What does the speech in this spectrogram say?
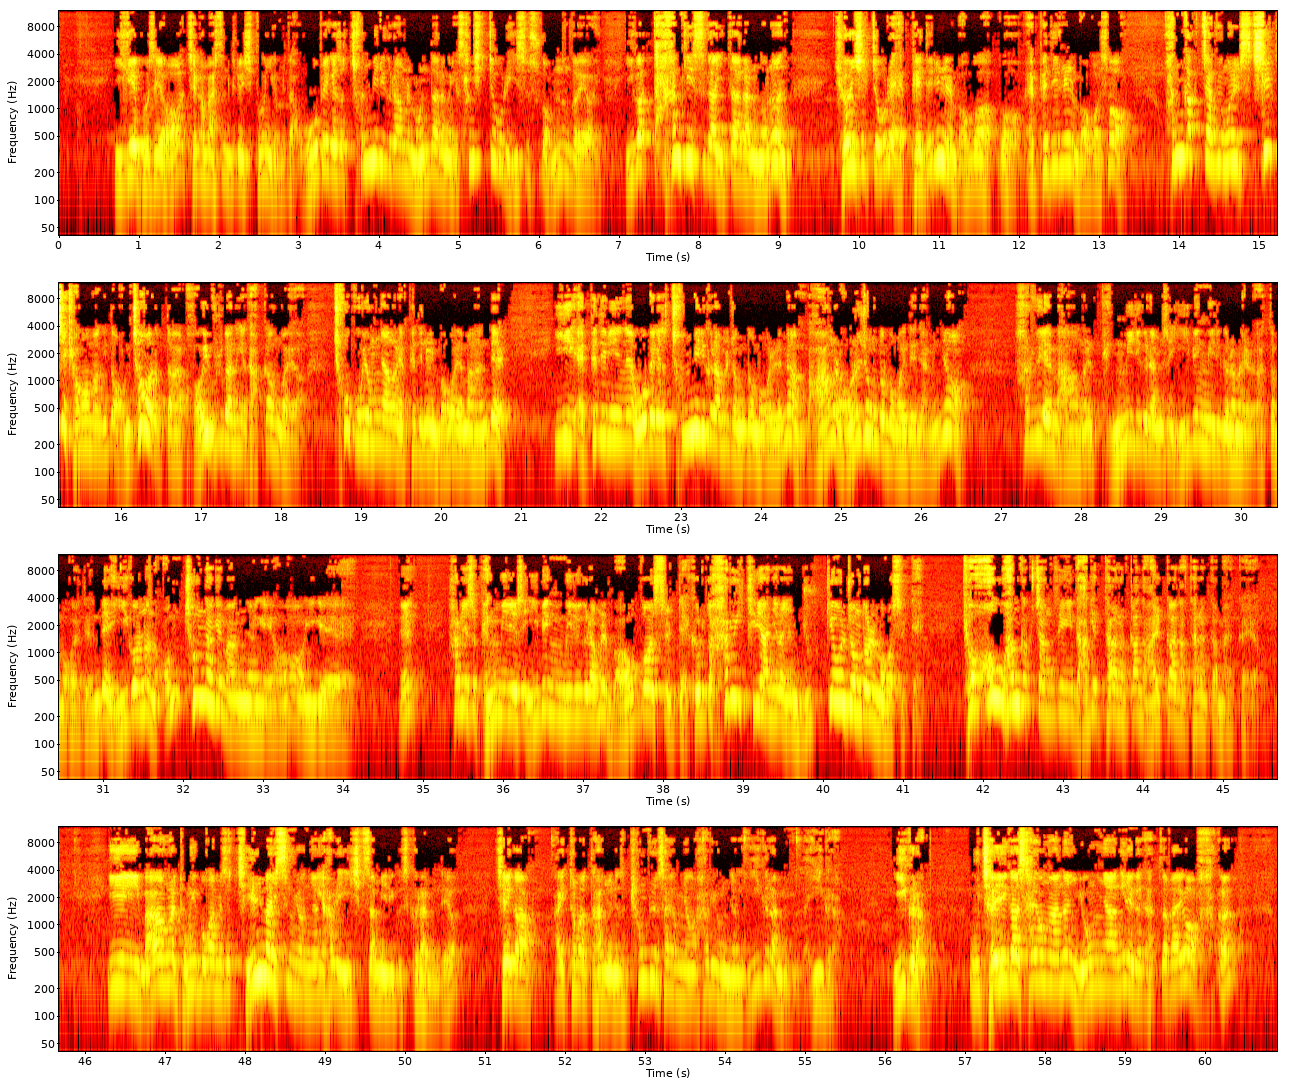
이게 보세요. 제가 말씀드리고 싶은 건 이겁니다. 500에서 1000mg을 먹는다는 건 상식적으로 있을 수가 없는 거예요. 이거 딱 한 케이스가 있다라는 거는 현실적으로 에페드린을 먹어갖고 에페드린을 먹어서 환각작용을 실제 경험하기도 엄청 어렵다. 거의 불가능에 가까운 거예요. 초고용량을 에페드린을 먹어야만 하는데 이 에페드린은 500에서 1000mg 정도 먹으려면 마항을 어느 정도 먹어야 되냐면요. 하루에 마항을 100mg에서 200mg을 갖다 먹어야 되는데 이거는 엄청나게 많은 양이에요. 이게 예? 하루에서 100mg에서 200mg을 먹었을 때 그것도 하루 이틀이 아니라 한 6개월 정도를 먹었을 때 겨우 환각장증이 나타날까 날까 나타날까 말까요. 이 마왕을 동의보감에서 제일 많이 쓰는 용량이 하루에 23mg인데요. 제가 아이토마토 한윤에서 평균 사용량 하루 용량이 2g입니다. 2g. 2g. 저희가 사용하는 용량을 갖다가요. 어?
